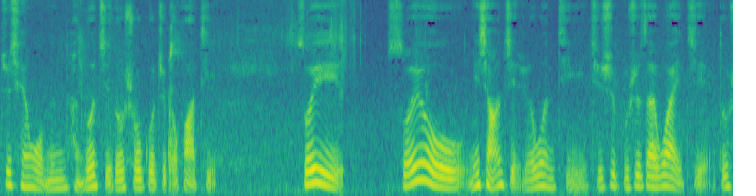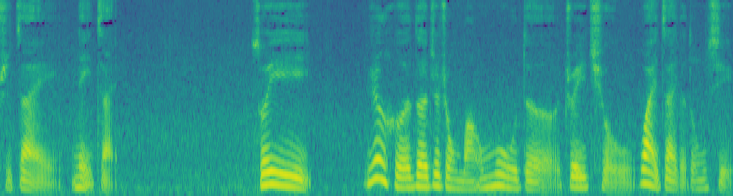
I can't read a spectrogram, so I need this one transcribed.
之前我们很多集都说过这个话题，所以所有你想要解决的问题，其实不是在外界，都是在内在。所以，任何的这种盲目的追求外在的东西，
